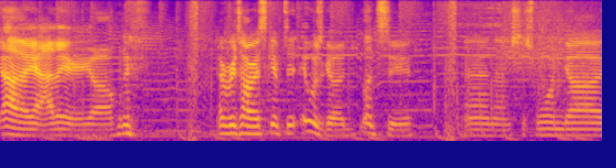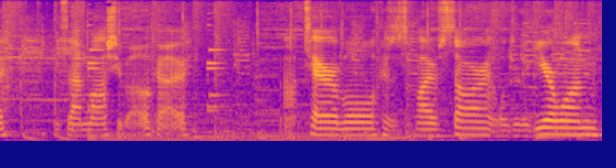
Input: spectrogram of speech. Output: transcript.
Yeah, yeah, there you go. every time I skipped it, it was good. Let's see. And then it's just one guy. It's that Mashiba. Okay. Not terrible, because it's a 5 star, and we'll do the gear one,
